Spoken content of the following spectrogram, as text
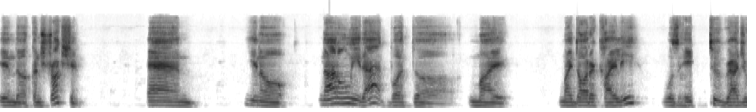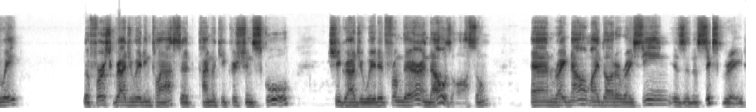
in the construction. And, you know, not only that, but uh, my my daughter Kylie was mm-hmm. able to graduate the first graduating class at Kaimuki Christian School. She graduated from there, and that was awesome. And right now, my daughter Racine is in the sixth grade,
